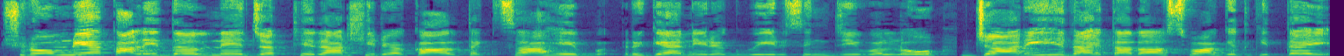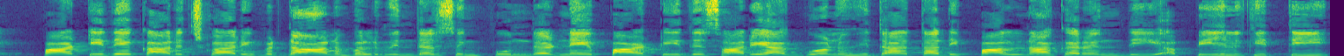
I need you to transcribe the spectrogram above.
ਸ਼੍ਰੋਮਣੀ ਅਕਾਲੀ ਦਲ ਨੇ ਜਥੇਦਾਰ ਸ਼੍ਰੀ ਅਕਾਲ ਤਖਤ ਸਾਹਿਬ ਰਗਿਆਨੀ ਰਗਵੀਰ ਸਿੰਘ ਜੀ ਵੱਲੋਂ ਜਾਰੀ ਹਦਾਇਤਾਂ ਦਾ ਸਵਾਗਤ ਕੀਤਾ ਹੈ। ਪਾਰਟੀ ਦੇ ਕਾਰਜਕਾਰੀ ਪ੍ਰਧਾਨ ਬਲਵਿੰਦਰ ਸਿੰਘ ਭੁੰਦਰ ਨੇ ਪਾਰਟੀ ਦੇ ਸਾਰੇ ਆਗੂਆਂ ਨੂੰ ਹਦਾਇਤਾਂ ਦੀ ਪਾਲਣਾ ਕਰਨ ਦੀ ਅਪੀਲ ਕੀਤੀ।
